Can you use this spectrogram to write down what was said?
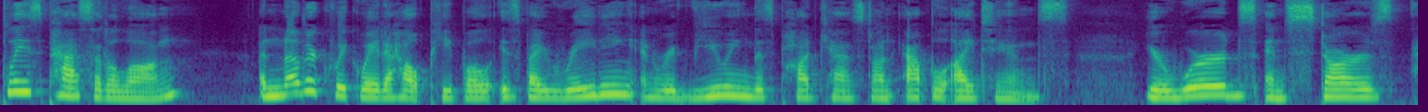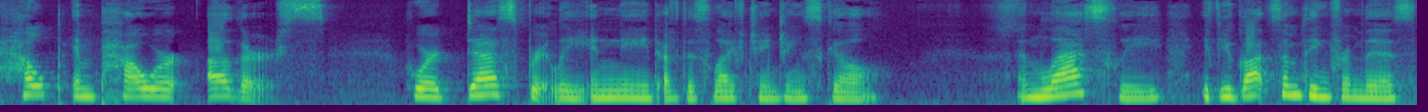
please pass it along Another quick way to help people is by rating and reviewing this podcast on Apple iTunes. Your words and stars help empower others who are desperately in need of this life changing skill. And lastly, if you got something from this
